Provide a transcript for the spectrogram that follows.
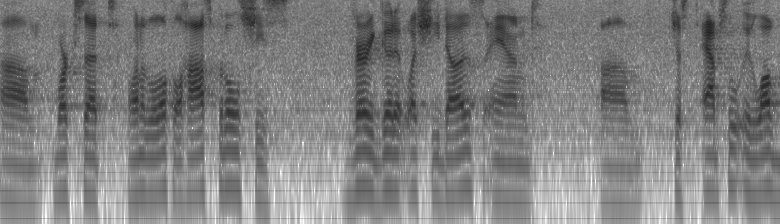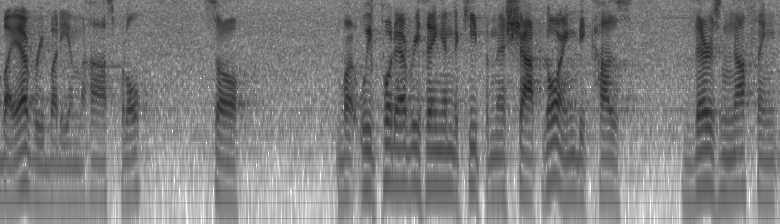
um, works at one of the local hospitals. She's very good at what she does and um, just absolutely loved by everybody in the hospital. So but we put everything into keeping this shop going because there's nothing,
